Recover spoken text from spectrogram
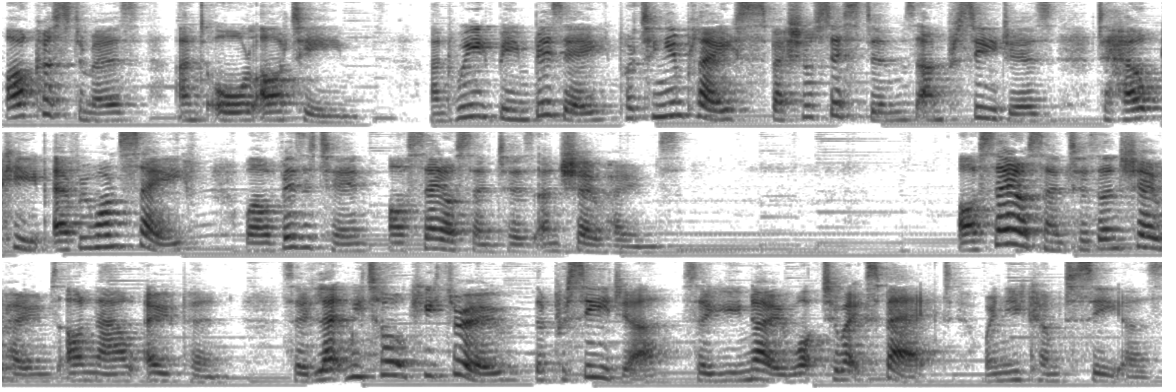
our customers and all our team. And we've been busy putting in place special systems and procedures to help keep everyone safe while visiting our sales centres and show homes. Our sales centres and show homes are now open, so let me talk you through the procedure so you know what to expect when you come to see us.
